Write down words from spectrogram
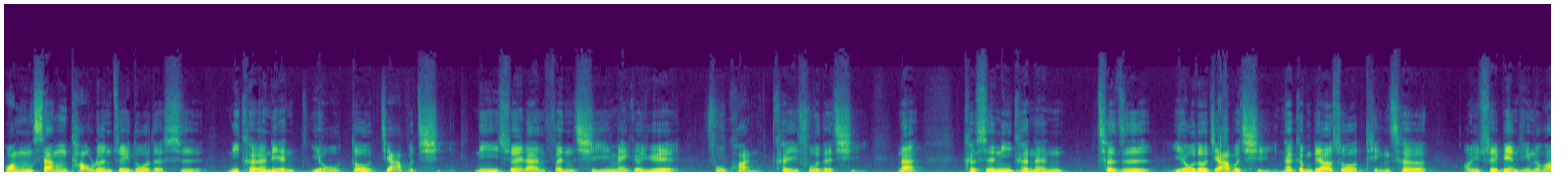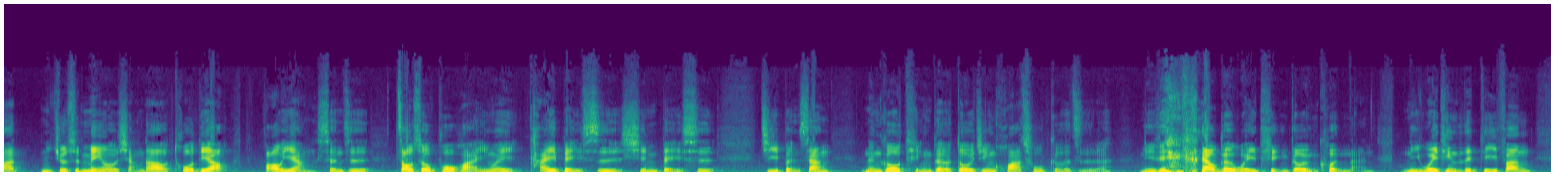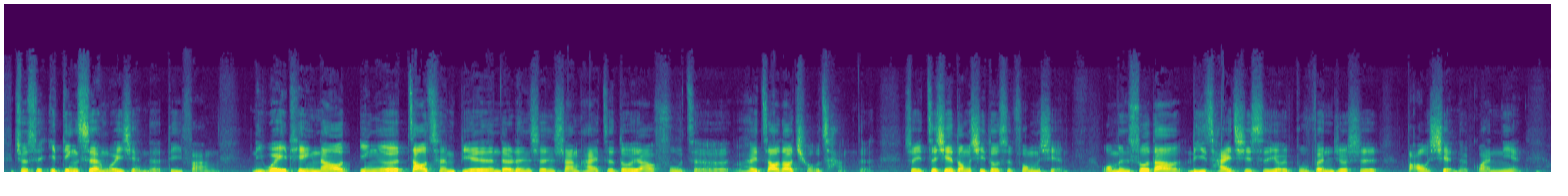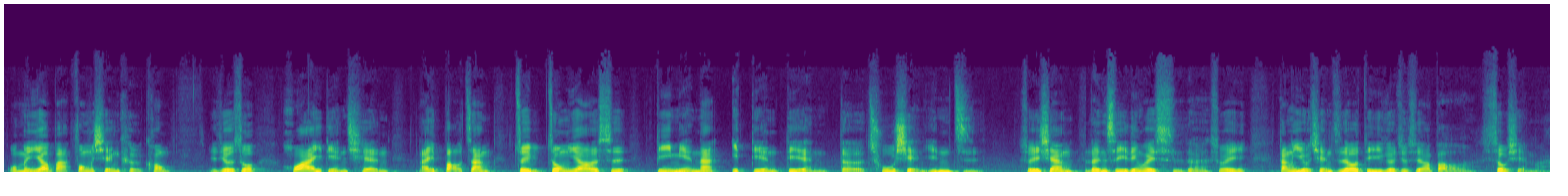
网上讨论最多的是，你可能连油都加不起。你虽然分期每个月付款可以付得起，那可是你可能车子油都加不起，那更不要说停车哦。你随便停的话，你就是没有想到拖掉、保养，甚至遭受破坏。因为台北市、新北市基本上能够停的都已经划出格子了，你连要个违停都很困难。你违停的地方，就是一定是很危险的地方。你违停，然后因而造成别人的人身伤害，这都要负责，会遭到球场的。所以这些东西都是风险。我们说到理财，其实有一部分就是保险的观念。我们要把风险可控，也就是说，花一点钱来保障。最重要的是避免那一点点的出险因子。所以，像人是一定会死的。所以，当你有钱之后，第一个就是要保寿险嘛。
